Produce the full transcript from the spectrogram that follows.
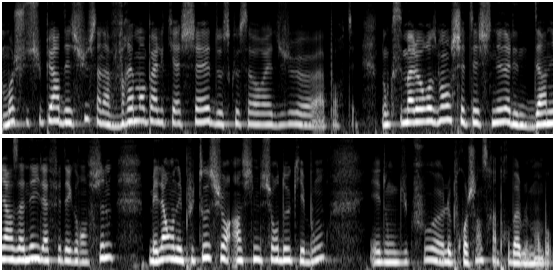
moi je suis super déçue ça n'a vraiment pas le cachet de ce que ça aurait dû euh, apporter. Donc c'est malheureusement chez Téchiné dans les dernières années il a fait des grands films. Mais là on est plutôt sur un film sur deux qui est bon. Et donc du coup euh, le prochain sera probablement bon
